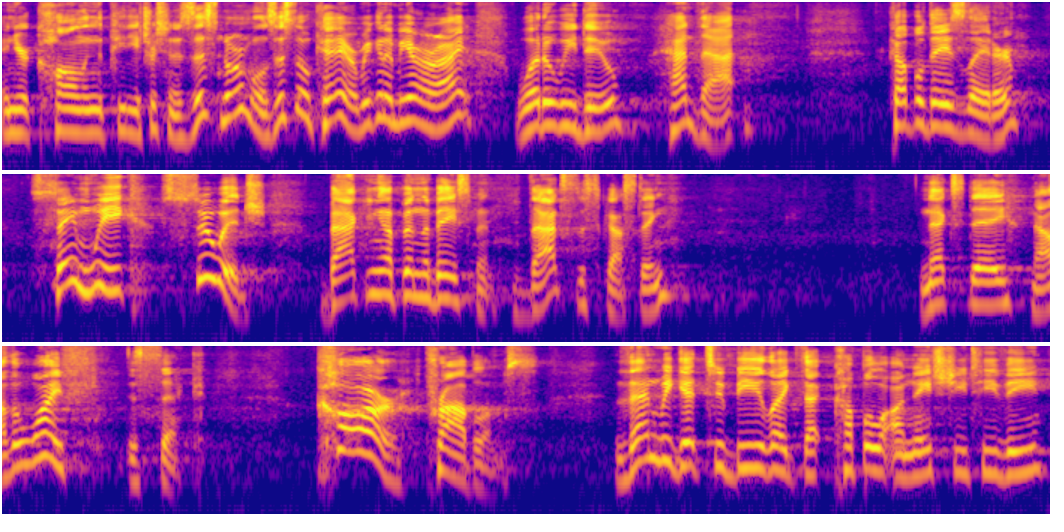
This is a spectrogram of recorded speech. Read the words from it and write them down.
and you're calling the pediatrician, is this normal? Is this okay? Are we gonna be all right? What do we do? Had that. A couple days later, same week, sewage backing up in the basement. That's disgusting. Next day, now the wife is sick. Car problems. Then we get to be like that couple on HGTV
